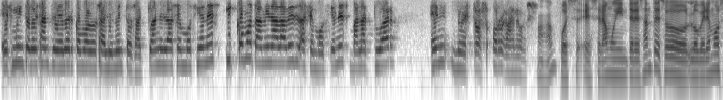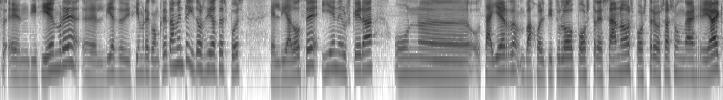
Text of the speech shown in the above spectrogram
es muy interesante de ver cómo los alimentos actúan en las emociones y cómo también a la vez las emociones van a actuar en nuestros órganos. pues eh, será muy interesante, eso lo veremos en diciembre, el 10 de diciembre concretamente, y dos días después, el día 12, y en euskera un eh, taller bajo el título Postres sanos, postre osasungarriak,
